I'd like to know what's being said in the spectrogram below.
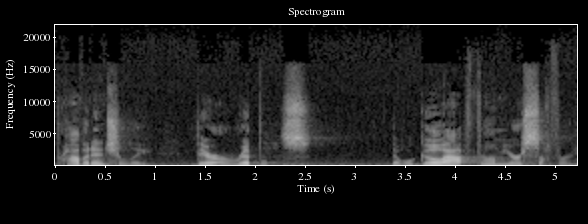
providentially, there are ripples that will go out from your suffering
